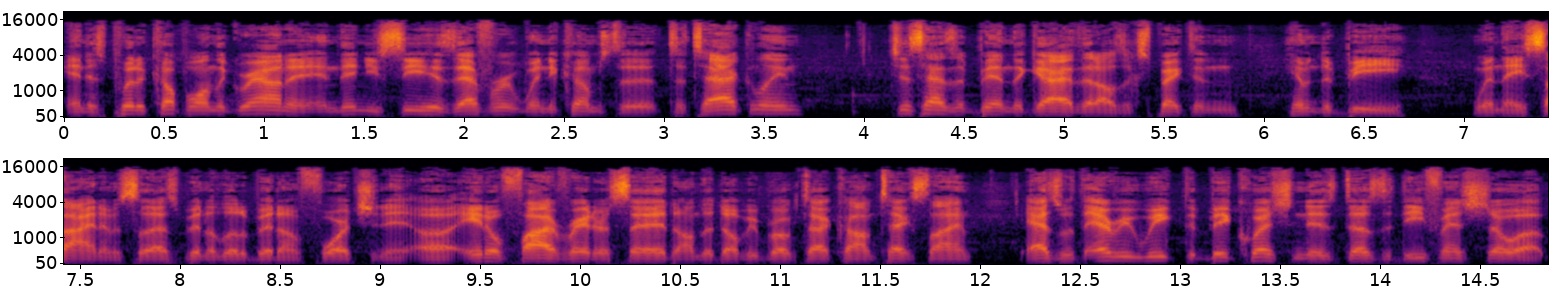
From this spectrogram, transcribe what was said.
and has put a couple on the ground, and, and then you see his effort when it comes to, to tackling. Just hasn't been the guy that I was expecting him to be when they signed him, so that's been a little bit unfortunate. Uh, 805 Raider said on the don'tbebroke.com text line, as with every week, the big question is, does the defense show up?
